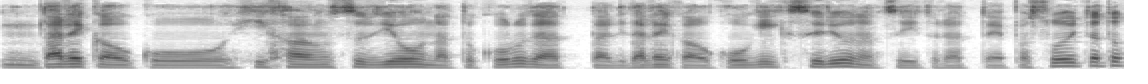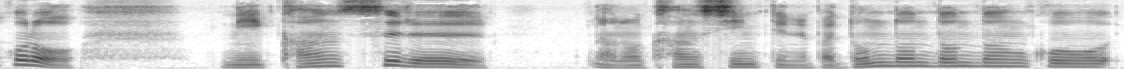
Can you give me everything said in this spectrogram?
う。誰かをこう批判するようなところであったり、誰かを攻撃するようなツイートであったり、やっぱそういったところに関する、あの、関心っていうのはやっぱりどんどんどんどんこう、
